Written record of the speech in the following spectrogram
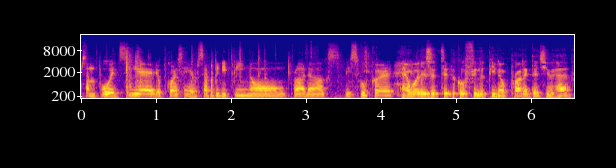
some foods here. Of course, I have some Filipino products, rice cooker. And what is a typical Filipino product that you have?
